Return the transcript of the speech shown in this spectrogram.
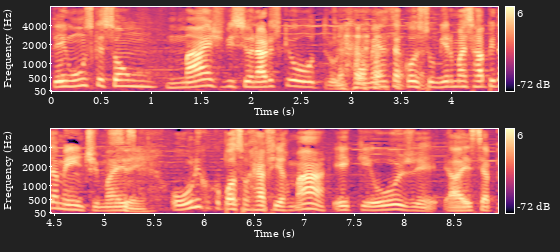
tem uns que são mais visionários que outros, e começam a consumir mais rapidamente, mas Sim. o único que eu posso reafirmar é que hoje a SAP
